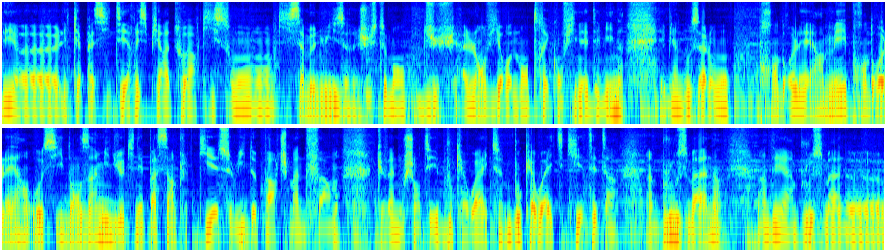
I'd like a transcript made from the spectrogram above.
les, euh, les capacités respiratoires qui sont qui s'amenuisent justement dû à l'environnement très confiné des mines, eh bien nous allons prendre l'air, mais prendre l'air aussi dans un milieu qui n'est pas simple, qui est celui de Parchman Farm, que va nous chanter Booka White. Booka White, qui était un, un bluesman, un des un bluesman euh,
